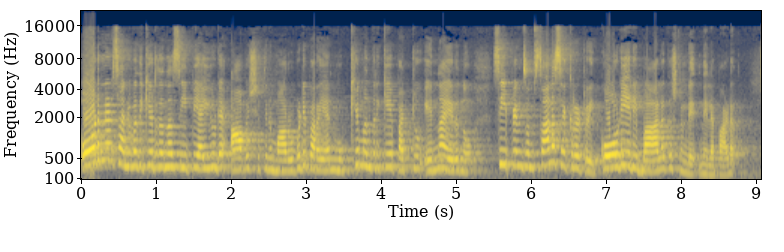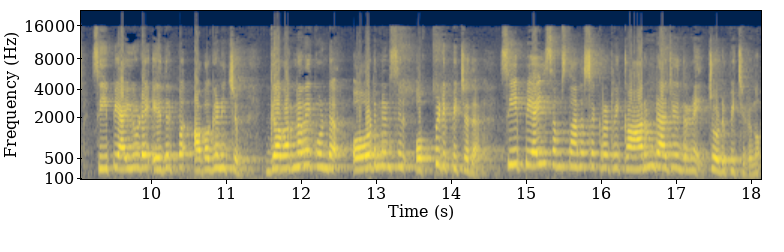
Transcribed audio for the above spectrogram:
ഓർഡിനൻസ് അനുവദിക്കരുതെന്ന സി പി ഐയുടെ ആവശ്യത്തിന് മറുപടി പറയാൻ മുഖ്യമന്ത്രിക്കേ പറ്റൂ എന്നായിരുന്നു സി പി എം സംസ്ഥാന സെക്രട്ടറി കോടിയേരി ബാലകൃഷ്ണന്റെ നിലപാട്. സി പി ഐയുടെ എതിർപ്പ് അവഗണിച്ചും ഗവർണറെ കൊണ്ട് ഓർഡിനൻസിൽ ഒപ്പിടിപ്പിച്ചത് സി പി ഐ സംസ്ഥാന സെക്രട്ടറി കാനം രാജേന്ദ്രനെ ചൊടിപ്പിച്ചിരുന്നു.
